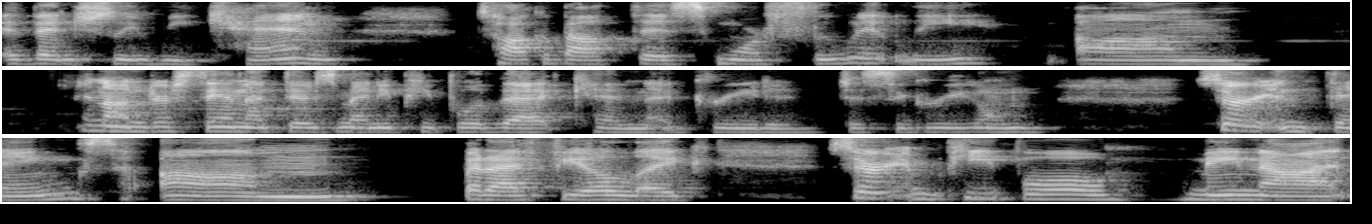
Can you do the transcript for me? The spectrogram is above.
eventually we can talk about this more fluidly um, and understand that there's many people that can agree to disagree on certain things. Um, but I feel like certain people may not,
